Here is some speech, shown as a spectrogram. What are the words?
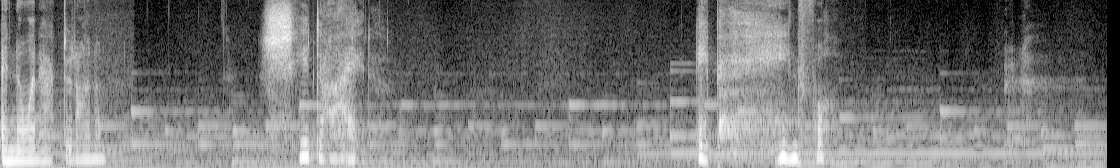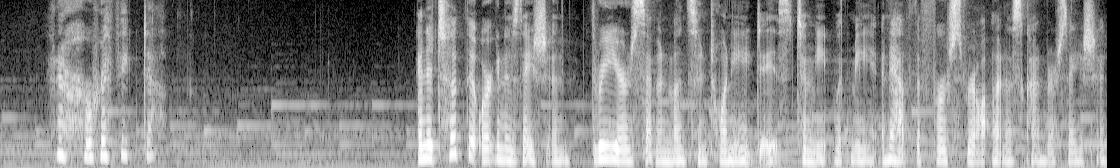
and no one acted on them. She died a painful and a horrific death. And it took the organization three years, seven months, and 28 days to meet with me and have the first real honest conversation.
